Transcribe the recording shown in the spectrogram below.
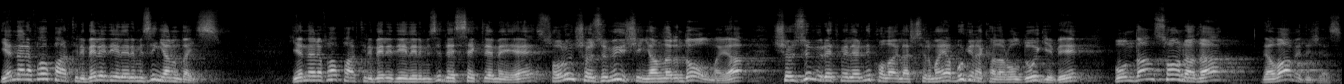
Yeniden Refah Partili belediyelerimizin yanındayız. Yeniden Refah Partili belediyelerimizi desteklemeye, sorun çözümü için yanlarında olmaya, çözüm üretmelerini kolaylaştırmaya bugüne kadar olduğu gibi bundan sonra da devam edeceğiz.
